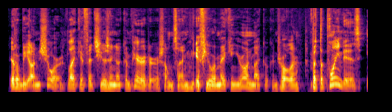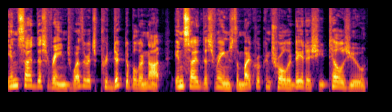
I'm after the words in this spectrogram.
it'll be unsure, like if it's using a comparator or something, if you were making your own microcontroller. But the point is, inside this range, whether it's predictable or not, inside this range, the microcontroller datasheet tells you,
